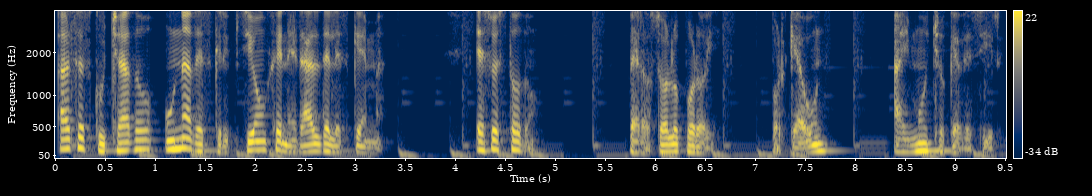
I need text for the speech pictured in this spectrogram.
Has escuchado una descripción general del esquema. Eso es todo, pero solo por hoy, porque aún hay mucho que decir.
